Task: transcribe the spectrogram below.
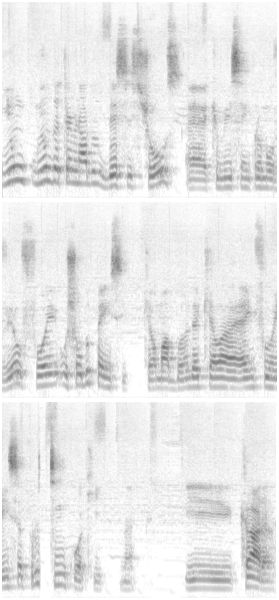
em um, um determinado desses shows é, que o Missem promoveu foi o show do Pense, que é uma banda que ela é influência para os cinco aqui, né? E, cara,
